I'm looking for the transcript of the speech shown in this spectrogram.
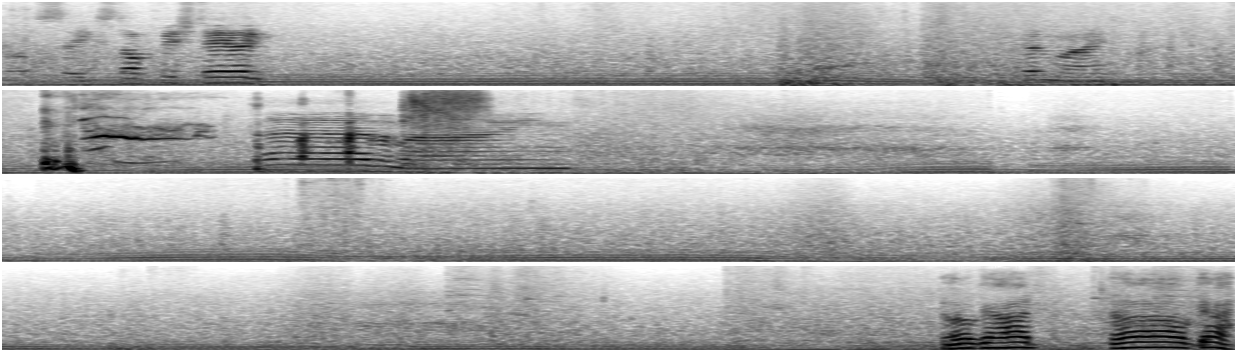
God's sake, stop fishtailing! Never mind. Never mind. Oh god. Oh god.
